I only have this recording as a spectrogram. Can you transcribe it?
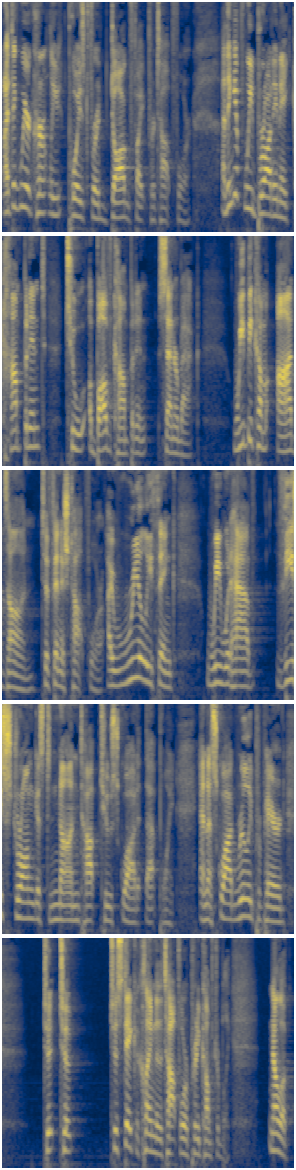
I think we are currently poised for a dogfight for top four. I think if we brought in a competent to above competent center back, we become odds on to finish top four. I really think we would have the strongest non top two squad at that point, and a squad really prepared to to to stake a claim to the top four pretty comfortably. Now, look,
